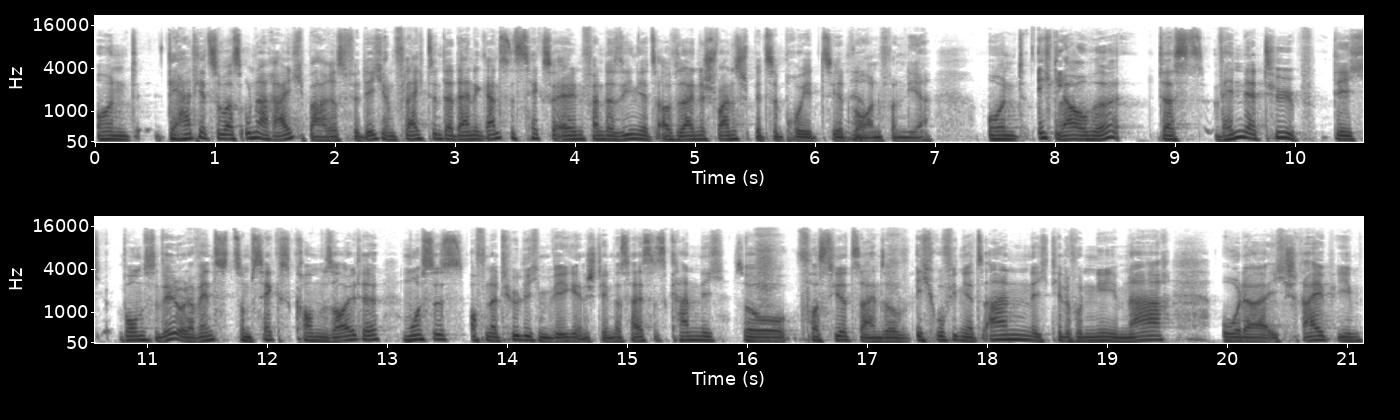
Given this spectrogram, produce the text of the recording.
Und der hat jetzt sowas Unerreichbares für dich und vielleicht sind da deine ganzen sexuellen Fantasien jetzt auf seine Schwanzspitze projiziert worden von dir. Und ich glaube, dass wenn der Typ dich bumsen will oder wenn es zum Sex kommen sollte, muss es auf natürlichem Wege entstehen. Das heißt, es kann nicht so forciert sein, so ich rufe ihn jetzt an, ich telefoniere ihm nach oder ich schreibe ihm.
